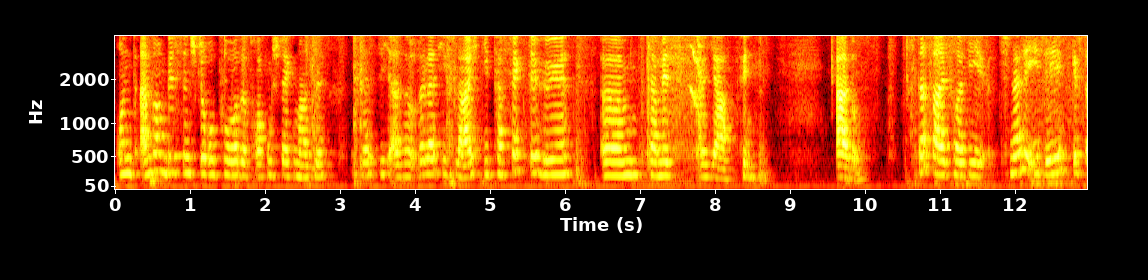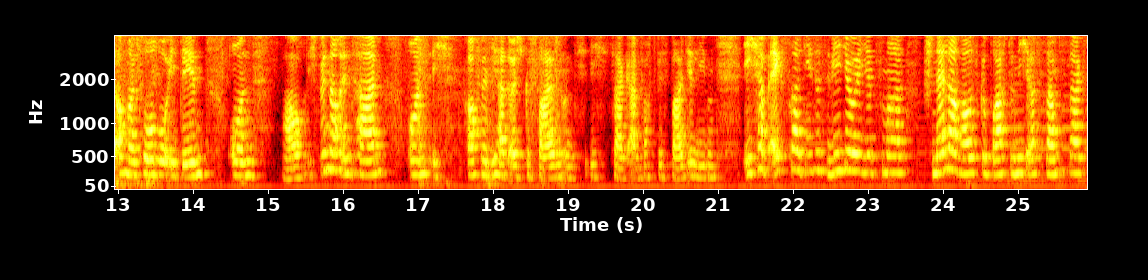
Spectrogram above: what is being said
und einfach ein bisschen Styropor oder Trockensteckmasse. Lässt sich also relativ leicht die perfekte Höhe ähm, damit äh, ja, finden. Also, das war jetzt heute die schnelle Idee. Gibt auch mal Turbo-Ideen. Und wow, ich bin noch in Time und ich hoffe, die hat euch gefallen und ich sage einfach bis bald, ihr Lieben. Ich habe extra dieses Video jetzt mal schneller rausgebracht und nicht erst samstags,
